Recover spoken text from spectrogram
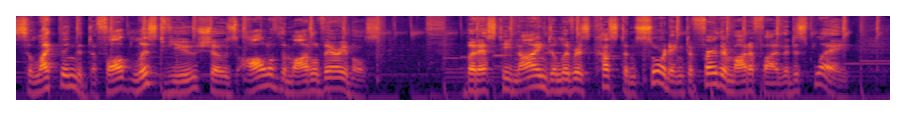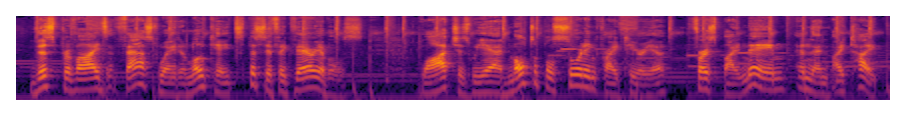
Selecting the default list view shows all of the model variables but ST9 delivers custom sorting to further modify the display. This provides a fast way to locate specific variables. Watch as we add multiple sorting criteria, first by name and then by type.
